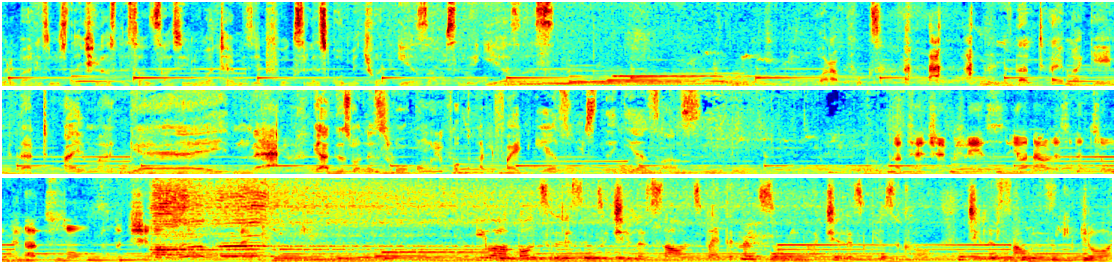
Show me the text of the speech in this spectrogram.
everybody? It's Mr. Chillers, the Soundsers. You know what time is it, folks? Let's go what ears arms, the ears us. What up, folks? it's that time again, that time again. Yeah, this one is for only for qualified ears, the ears us. Attention please, you are now listening to the Not So Mr. Chiller. You are about to listen to Chillas Sounds by the Nanso Machiller's musical Chillas Sounds. Enjoy.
